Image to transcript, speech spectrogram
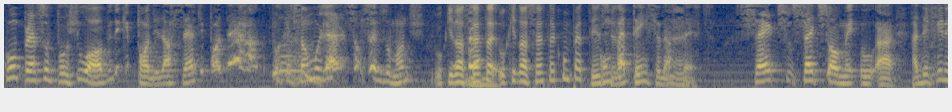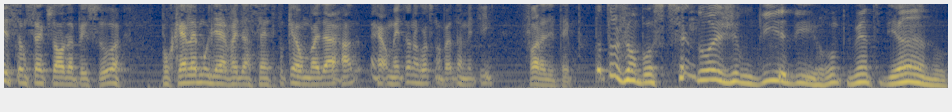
com o pressuposto óbvio de que pode dar certo e pode dar errado. Porque são mulheres, são seres humanos. O que dá certo, é- o que dá certo é competência. né? Competência dá certo. Sexo, sexualmente, a, a definição sexual da pessoa, porque ela é mulher vai dar certo, porque homem vai dar errado, realmente é um negócio completamente fora de tempo. Doutor João Bosco, sendo hoje um dia de rompimento de ano,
